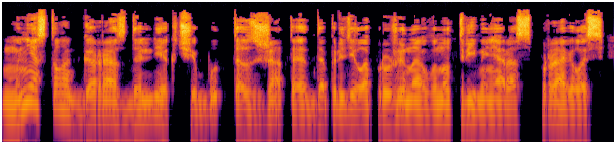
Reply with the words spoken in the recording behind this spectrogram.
Мне стало гораздо легче, будто сжатая до предела пружина внутри меня расправилась –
